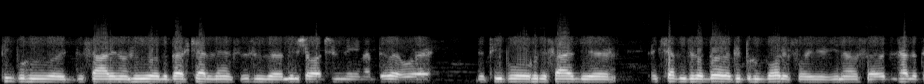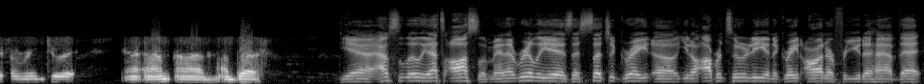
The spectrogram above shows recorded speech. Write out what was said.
people who are deciding on who are the best candidates. This is a leadership opportunity and a billet where the people who decide you're accepting to the bill are the people who voted for you, you know, so it just has a different ring to it. And I'm, I'm, I'm blessed. Yeah, absolutely. That's awesome, man. That really is. That's such a great, uh, you know, opportunity and a great honor for you to have that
